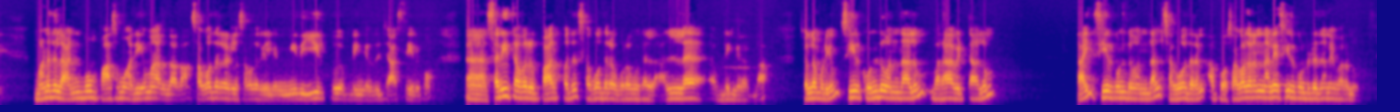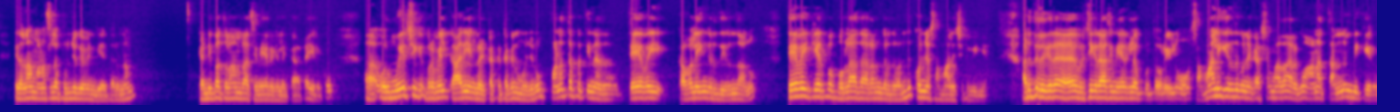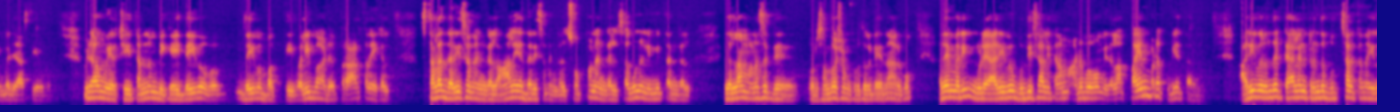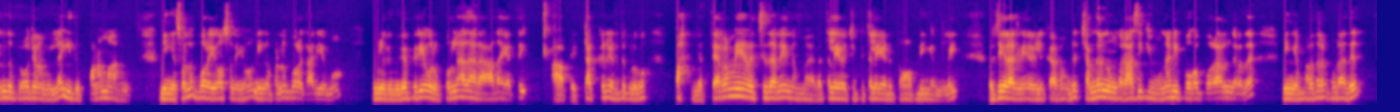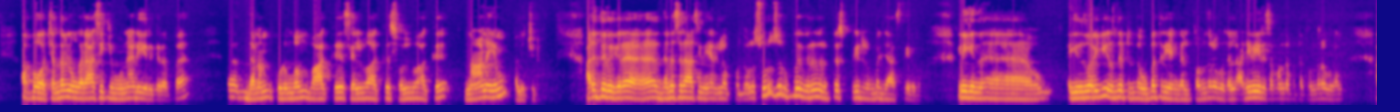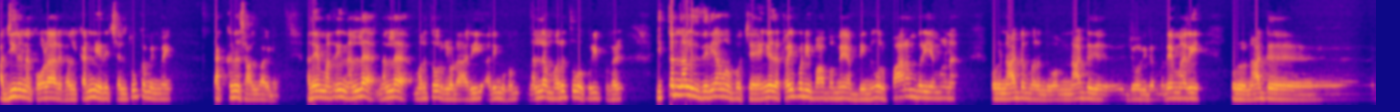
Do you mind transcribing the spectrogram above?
மனதுல அன்பும் பாசமும் அதிகமா இருந்தாதான் சகோதரர்கள் சகோதரிகளின் மீது ஈர்ப்பு அப்படிங்கிறது ஜாஸ்தி இருக்கும். சரி தவறு பார்ப்பது சகோதர உறவுகள் அல்ல அப்படிங்கிறது தான் சொல்ல முடியும். சீர் கொண்டு வந்தாலும் வராவிட்டாலும் தாய் சீர் கொண்டு வந்தால் சகோதரன். அப்போ சகோதரன்னாலே சீர் கொண்டுட்டு தானே வரணும். இதெல்லாம் மனசுல புரிஞ்சுக்க வேண்டிய தருணம். கண்டிப்பா துலாம் ராசி நேர்களுக்காக இருக்கும். ஒரு முயற்சிக்கு அப்புறமேல் காரியங்கள் டக்கு டக்குன்னு முடிஞ்சிடும் பணத்தை பத்தின தேவை கவலைங்கிறது இருந்தாலும் தேவைக்கேற்ப பொருளாதாரம்ங்கிறது வந்து கொஞ்சம் சமாளிச்சிடுவீங்க அடுத்து இருக்கிற விருச்சிகராசி நேர்களை பொறுத்தவரையிலும் சமாளிக்கிறது கொஞ்சம் கஷ்டமா தான் இருக்கும். ஆனால் தன்னம்பிக்கை ரொம்ப ஜாஸ்தி இருக்கும். விடாமுயற்சி தன்னம்பிக்கை தெய்வ தெய்வ பக்தி வழிபாடு பிரார்த்தனைகள் ஸ்தல தரிசனங்கள் ஆலய தரிசனங்கள் சொப்பனங்கள் சகுன நிமித்தங்கள் இதெல்லாம் மனசுக்கு ஒரு சந்தோஷம் கொடுத்துக்கிட்டே தான் இருக்கும். அதே மாதிரி உங்களுடைய அறிவு புத்திசாலித்தனம் அனுபவம் இதெல்லாம் பயன்படக்கூடிய தருணம். அறிவு இருந்து டேலண்ட் இருந்து புத்திசாலித்தனம் இருந்து பிரயோஜனம் இல்லை இது பணமாகணும். நீங்க சொல்ல போற யோசனையோ நீங்க பண்ண போற காரியமோ உங்களுக்கு மிகப்பெரிய ஒரு பொருளாதார ஆதாயத்தை அப்படி டக்குன்னு எடுத்து கொடுக்கும். பா இந்த திறமையை வச்சு தானே நம்ம வெத்தலையை வச்சு பித்தளையை எடுத்தோம் அப்படிங்கிற நிலை விருச்சிகராசி உண்டு. சந்திரன் உங்க ராசிக்கு முன்னாடி போக போறாருங்கிறத நீங்க மறந்துடக்கூடாது. அப்போ சந்திரன் உங்க ராசிக்கு முன்னாடி இருக்கிறப்ப தனம் குடும்பம் வாக்கு செல்வாக்கு சொல்வாக்கு நாணயம் பழிச்சிடும் அடுத்து இருக்கிற தனுசு ராசி நேர்களை பொறுத்தவரை சுறுசுறுப்பு விறுவிறுப்பு ஸ்பீட் ரொம்ப ஜாஸ்தி இருக்கும். இன்னைக்கு இந்த இது வரைக்கும் இருந்துட்டு இருந்த உபத்திரியங்கள் தொந்தரவுகள் அடிவயிறு சம்பந்தப்பட்ட தொந்தரவுகள் அஜீரண கோளாறுகள் கண் எரிச்சல் தூக்கமின்மை டக்குன்னு சால்வ் ஆகிடும் அதே மாதிரி நல்ல நல்ல மருத்துவர்களோட அறி அறிமுகம் நல்ல மருத்துவ குறிப்புகள். இத்தனை நாள் இது தெரியாமல் போச்சே எங்க இதை ட்ரை பண்ணி பார்ப்போமே அப்படின்னு ஒரு பாரம்பரியமான ஒரு நாட்டு மருந்துவம் நாட்டு ஜோதிடம் அதே மாதிரி ஒரு நாட்டு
